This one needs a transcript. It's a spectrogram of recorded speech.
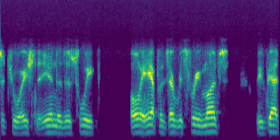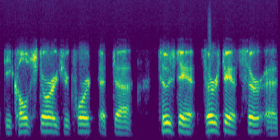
situation at the end of this week. Only happens every three months. We've got the cold storage report at uh, Tuesday, Thursday at, thir-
